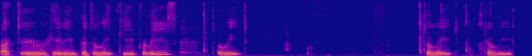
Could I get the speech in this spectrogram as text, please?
Back to hitting the delete key for these. Delete, delete, delete,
